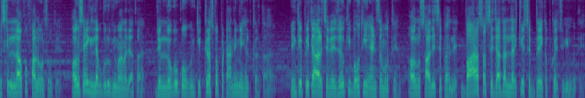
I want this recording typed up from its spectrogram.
उसके लाखों फॉलोअर्स होते हैं और उसे एक लव गुरु भी माना जाता है, जो लोगों को उनकी क्रश को पटाने में हेल्प करता है। इनके पिता अर्चवे जो कि बहुत ही हैंडसम होते हैं और वो शादी से पहले 1200 से ज़्यादा लड़कियों से ब्रेकअप कर चुकी होते हैं।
